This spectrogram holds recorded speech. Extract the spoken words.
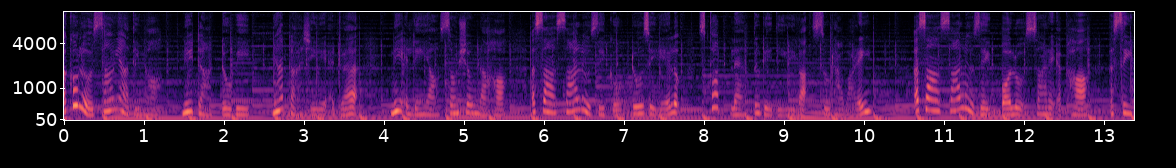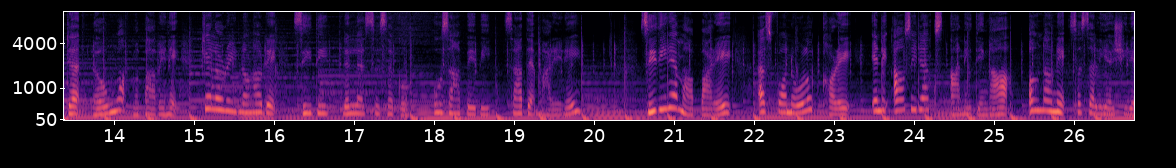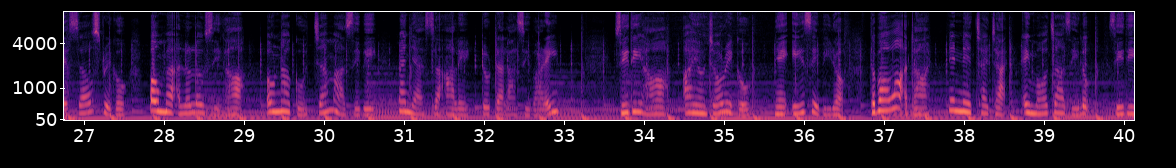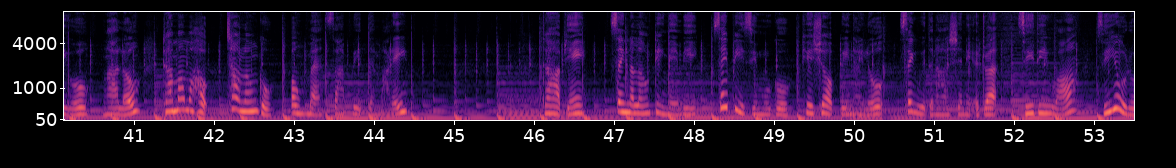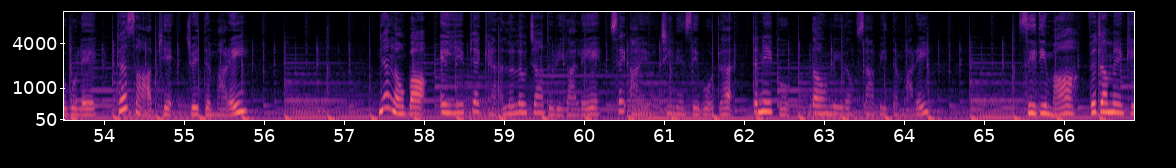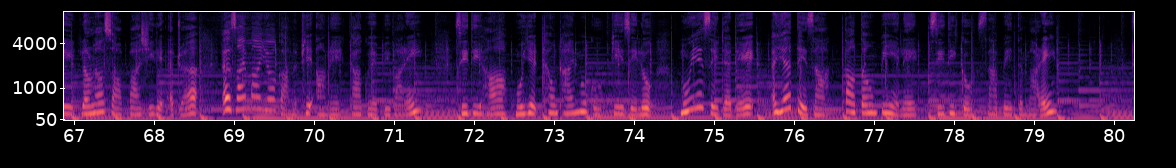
အခုလိုစောင်းရသည်မှာနေတာတိုးပြီးညတာရှိတဲ့အတွက်နေ့အလင်းရောင်ဆုံးရှုံးတာဟာအစာစားလူစိတ်ကိုတိုးစေတယ်လို့ Scotland သုတေသီတွေကဆိုထားပါတယ်။အစာစားလူစိတ်ပေါ်လို့စားတဲ့အခါအဆီဓာတ်လုံးဝမပါဘဲနဲ့ကယ်လိုရီလုံလောက်တဲ့ဇီးသီးလက်လက်ဆက်ဆက်ကိုဦးစားပေးပြီးစားသင့်ပါတယ်တဲ့။ဇီးသီးထဲမှာပါတဲ့ asphonol လို့ခေါ်တဲ့ antioxidants အာနိသင်ကအုံနောက်နဲ့ဆက်ဆက်လျက်ရှိတဲ့ cells တွေကိုပုံမှန်အလုပ်လုပ်စေက အုံနောက်ကိုကျန်းမာစေပြီးမှတ်ဉာဏ်စွမ်းအားလေးတိုးတက်လာစေပါတယ်။ဇီးသီးဟာအာယုံကြောတွေကိုငြိမ်အေးစေပြီးတော့တဘာဝအတိုင်းနှစ်နှစ်ချိုက်ချိုက်အိမ်မောကြစေလို့ဇီးသီးကို၅လုံးဒါမှမဟုတ်6လုံးကိုပုံမှန်စားပေးတင်ပါတယ်။ဒါအပြင်စိတ်နှလုံးတည်ငြိမ်ပြီးစိတ်ဖိစီးမှုကိုဖြေလျှော့ပေးနိုင်လို့စိတ်ဝေဒနာရှင်တွေအတွက်ဇီးသီးဝါဇီးယိုတို့ကိုလည်းဓာတ်စာအဖြစ်ကျွေးတင်ပါတယ်။ မျက်လုံးပေါက်အေးရေးပြက်ခံအလလုံးကြသူတွေကလည်းစိတ်အာရုံကြည်လင်စေဖို့အတွက်တစ်နေ့ကို3-4လုံးစားပေးတင်ပါတယ်။ဇီတီမှာဗီတာမင် K လုံလောက်စွာပါရှိတဲ့အတွက်အယ်ဇိုင်းမာယောဂါမဖြစ်အောင်လည်းကာကွယ်ပေးပါတယ်။ဇီတီဟာမူရစ်ထုံထိုင်းမှုကိုပြေစေလို့မူရစ်စေတတ်တဲ့အရက်သေးစားတောက်သုံးပြီးရင်လည်းဇီတီကိုစားပေးသင့်ပါတယ်။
